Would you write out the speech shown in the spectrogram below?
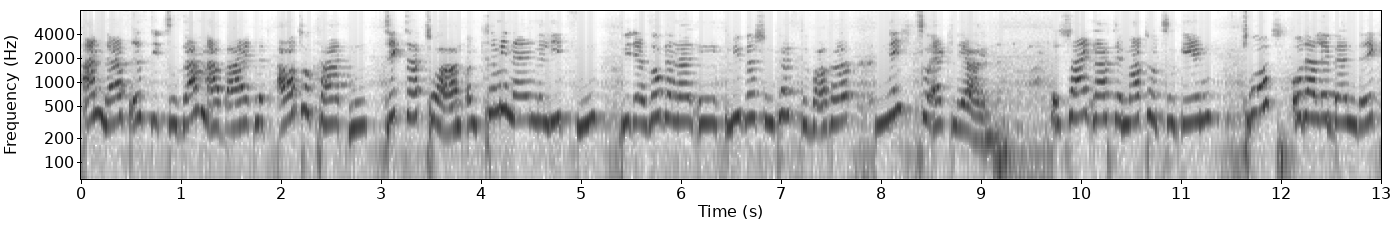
Anders ist die Zusammenarbeit mit Autokraten, Diktatoren und kriminellen Milizen wie der sogenannten libyschen Küstewoche nicht zu erklären. Es scheint nach dem Motto zu gehen, tot oder lebendig,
